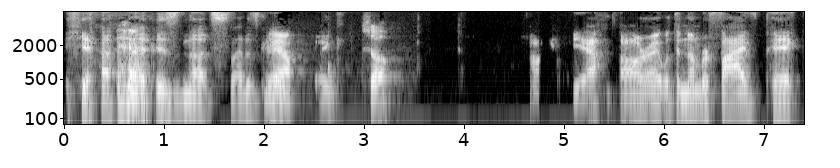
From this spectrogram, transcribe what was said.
Yeah, that is nuts. That is great. Yeah. So. Yeah. All right. With the number five pick,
